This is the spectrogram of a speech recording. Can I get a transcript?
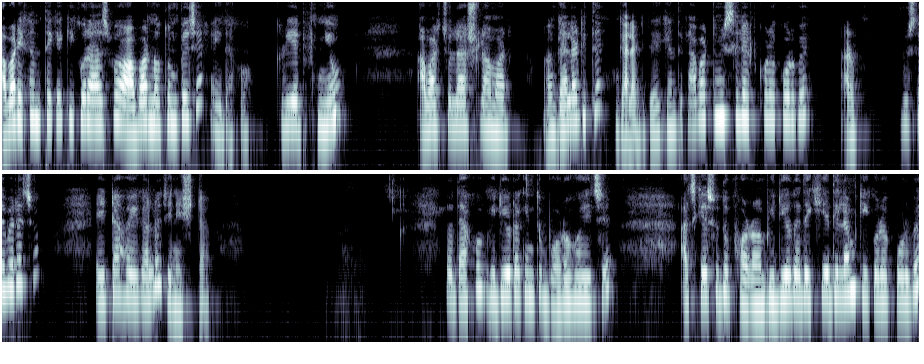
আবার এখান থেকে কি করে আসব? আবার নতুন পেজে এই দেখো ক্রিয়েট নিউ আবার চলে আসলো আমার গ্যালারিতে গ্যালারিতে এখান থেকে আবার তুমি সিলেক্ট করে করবে। আর বুঝতে পেরেছ? এইটা হয়ে গেল জিনিসটা। তো দেখো ভিডিওটা কিন্তু বড় হয়েছে। আজকে শুধু ভিডিওতে দেখিয়ে দিলাম কি করে করবে।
